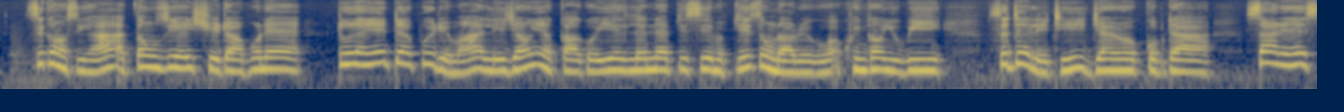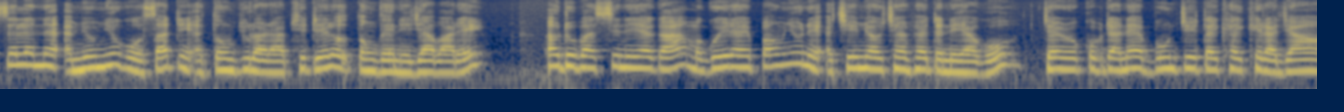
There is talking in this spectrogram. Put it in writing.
။စစ်ကောင်စီဟာအတုံးစရိတ်ရှေတာဖို့နဲ့ တိုလန်ရဲ့တပ်ဖွဲ့တွေမှာလေကြောင်းရန်ကာကွယ်ရေးလက်နက်ပစ္စည်းမပြည့်စုံတာတွေကိုအခွင့်ကောင်းယူပြီးစစ်တပ်လေထီဂျန်ရိုကော်ပတာစတဲ့ဆက်လက်နက်အမျိုးမျိုးကိုစတင်အသုံးပြုလာတာဖြစ်တယ်လို့သုံးသပ်နေကြပါတယ်။အော်တိုဘာစနေရကမကွေးတိုင်းပေါင်းမြို့နယ်အခြေမြောက်ချမ်းဖက်တနေရာကိုဂျန်ရိုကော်ပတာနဲ့ဘုံကျဲတိုက်ခိုက်ခဲ့တာကြောင့်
